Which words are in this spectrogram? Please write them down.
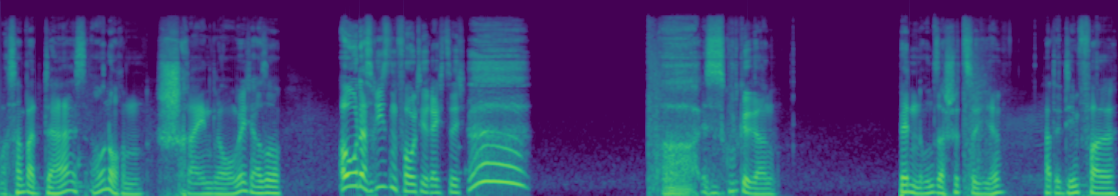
was haben wir da? Ist auch noch ein Schrein, glaube ich. Also, oh, das Riesenfaultier rächt sich. Oh, es ist gut gegangen. Ben, unser Schütze hier, hat in dem Fall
